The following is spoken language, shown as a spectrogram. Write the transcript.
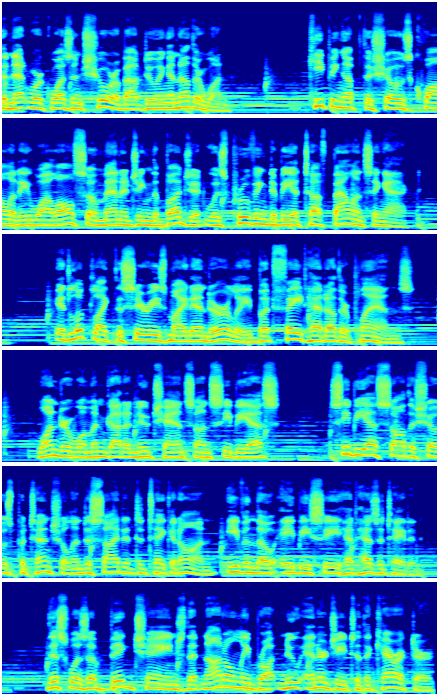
the network wasn't sure about doing another one. Keeping up the show's quality while also managing the budget was proving to be a tough balancing act. It looked like the series might end early, but fate had other plans. Wonder Woman got a new chance on CBS. CBS saw the show's potential and decided to take it on, even though ABC had hesitated. This was a big change that not only brought new energy to the character,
